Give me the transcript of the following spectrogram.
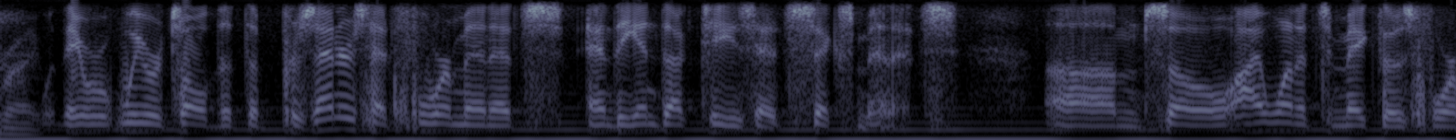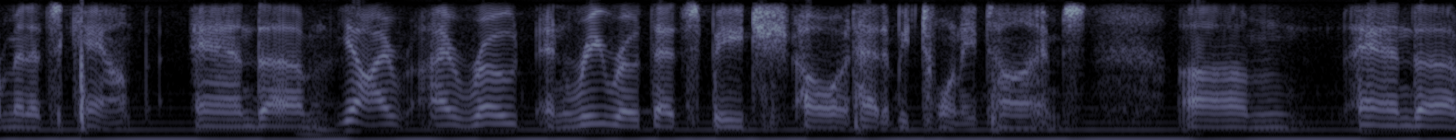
Right. They were. We were told that the presenters had four minutes and the inductees had six minutes. Um, so I wanted to make those four minutes count. And, um, you know, I, I wrote and rewrote that speech, oh, it had to be 20 times. Um, and uh,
